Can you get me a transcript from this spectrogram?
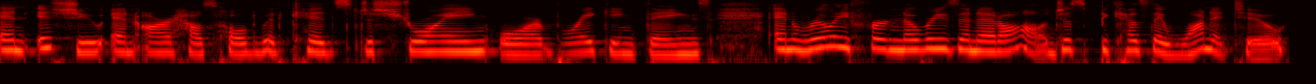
an issue in our household with kids destroying or breaking things, and really for no reason at all, just because they wanted to.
